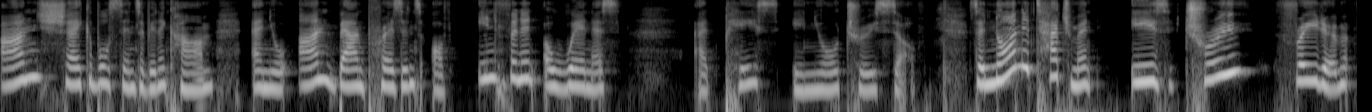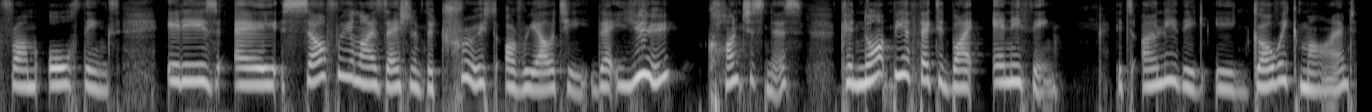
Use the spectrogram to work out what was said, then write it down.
unshakable sense of inner calm and your unbound presence of infinite awareness at peace in your true self. So, non attachment is true freedom from all things. It is a self realization of the truth of reality that you, consciousness, cannot be affected by anything. It's only the egoic mind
